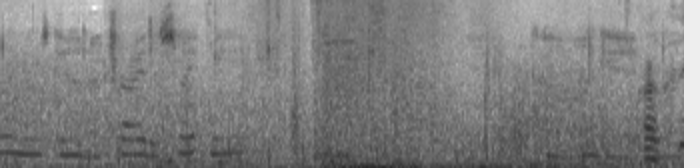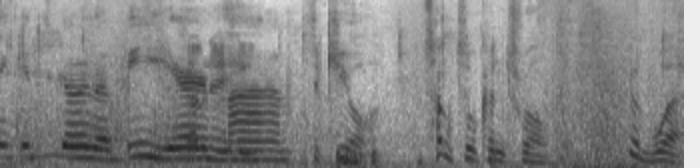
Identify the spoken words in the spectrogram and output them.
Someone's gonna try to snipe me. Come on, get I think it's gonna be your Zone A mom. secure. Total control. Good work.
